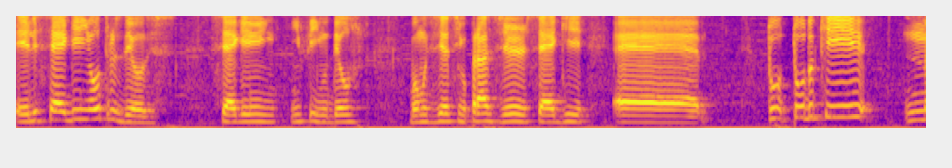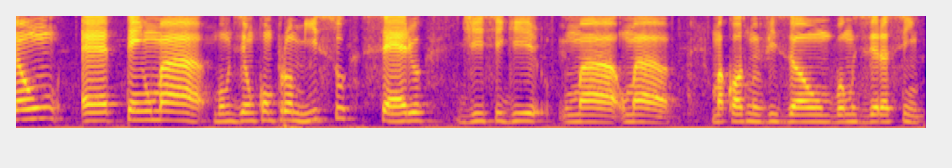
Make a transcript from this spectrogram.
Eles seguem outros deuses. Seguem, enfim, o Deus, vamos dizer assim, o prazer, segue é, tu, tudo que não é, tem uma, vamos dizer, um compromisso sério de seguir uma, uma, uma cosmovisão, vamos dizer assim,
